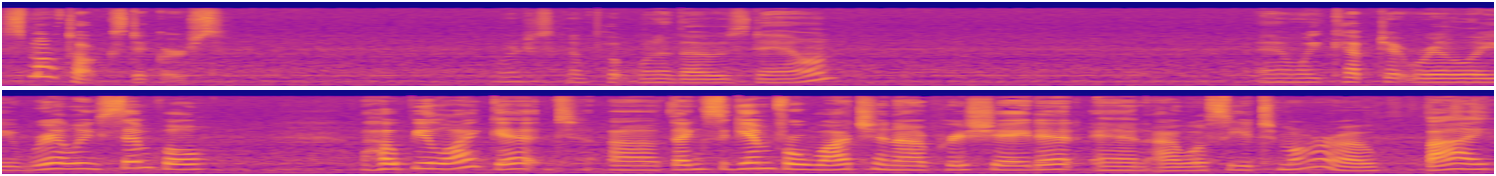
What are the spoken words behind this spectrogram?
small talk stickers. We're just going to put one of those down. And we kept it really, really simple. I hope you like it. Uh, thanks again for watching. I appreciate it. And I will see you tomorrow. Bye.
